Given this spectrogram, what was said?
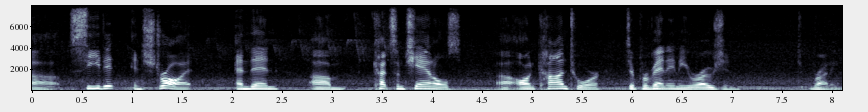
uh, seed it and straw it, and then um, cut some channels uh, on contour to prevent any erosion running.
